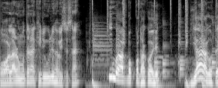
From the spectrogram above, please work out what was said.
বৰলা ৰুমতে ৰাখি দিওঁ বুলি ভাবিছোঁ ছাৰ। কি মাৰাত্মক কথা কয় বিয়াৰ আগতে?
